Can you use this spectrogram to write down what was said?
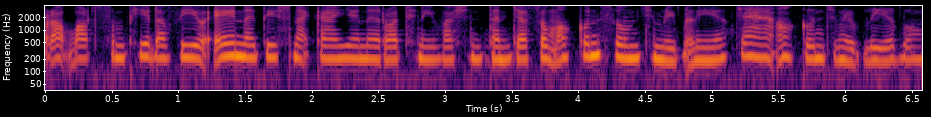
ផ្ដល់បទសម្ភាសន៍ដល់ VOA នៅទីស្នាក់ការយើងនៅរដ្ឋធានី Washington ចាសូមអរគុណសូមជម្រាបលា ចាអរគុណជម្រាបលាបង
